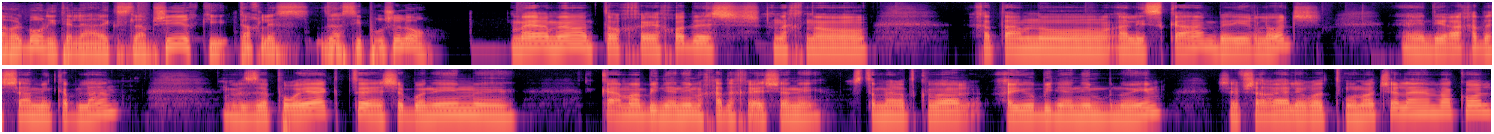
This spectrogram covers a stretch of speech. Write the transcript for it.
אבל בואו ניתן לאלכס להמשיך, כי תכלס, זה הסיפור שלו. מהר מאוד, תוך אה, חודש אנחנו חתמנו על עסקה בעיר לודג', אה, דירה חדשה מקבלן, וזה פרויקט אה, שבונים כמה בניינים אחד אחרי השני. זאת אומרת כבר היו בניינים בנויים שאפשר היה לראות תמונות שלהם והכל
